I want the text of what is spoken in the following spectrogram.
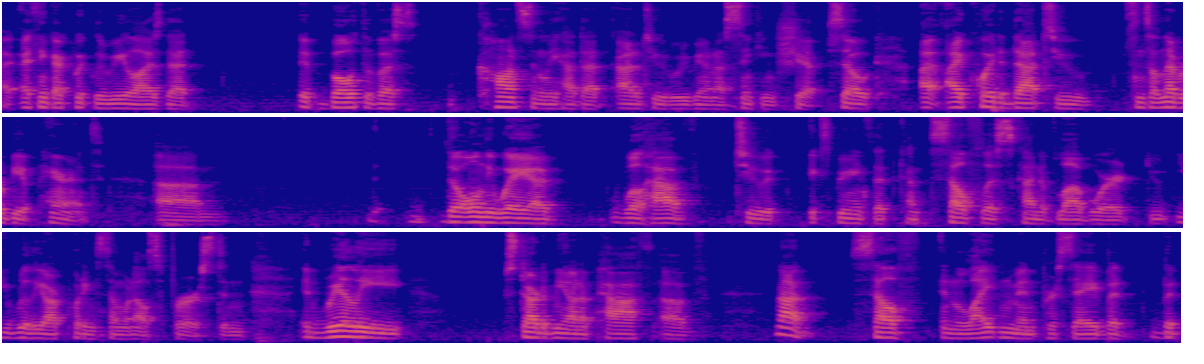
I, I think I quickly realized that if both of us constantly had that attitude, we'd be on a sinking ship. So I, I equated that to since I'll never be a parent, um, the only way I will have to experience that kind of selfless kind of love where you, you really are putting someone else first. And it really started me on a path of not self enlightenment per se, but, but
